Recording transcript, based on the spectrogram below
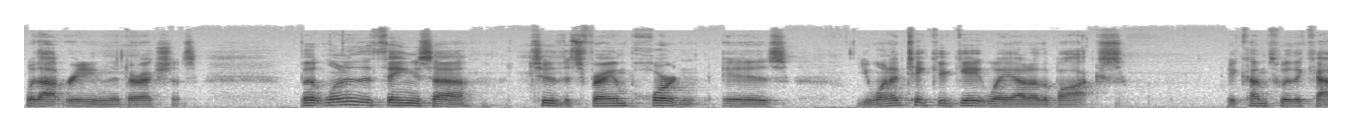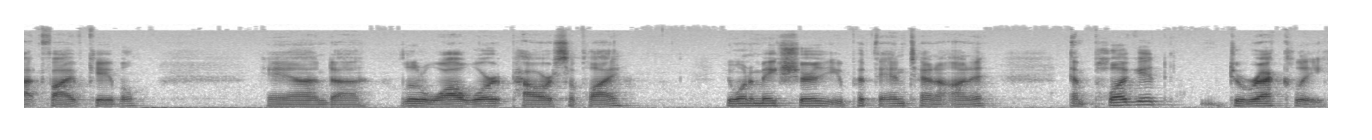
without reading the directions. But one of the things, uh, too, that's very important is you want to take your gateway out of the box. It comes with a Cat 5 cable and a little wall wart power supply. You want to make sure that you put the antenna on it and plug it directly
